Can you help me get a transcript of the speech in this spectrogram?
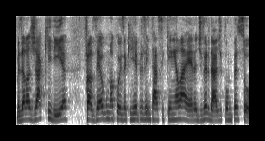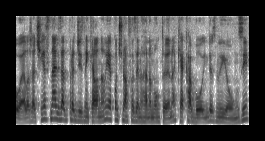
mas ela já queria fazer alguma coisa que representasse quem ela era de verdade como pessoa. Ela já tinha sinalizado para Disney que ela não ia continuar fazendo Hannah Montana, que acabou em 2011.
